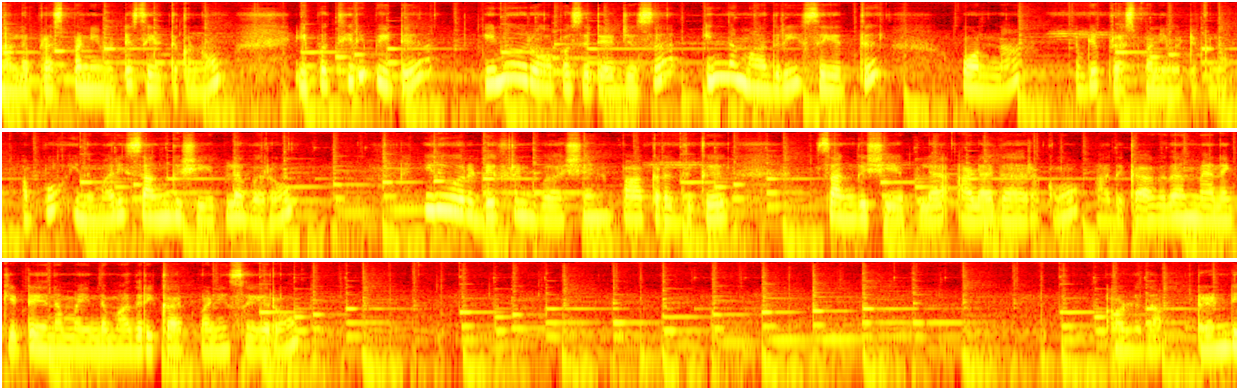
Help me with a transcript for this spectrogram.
நல்லா ப்ரெஸ் பண்ணி விட்டு சேர்த்துக்கணும். இப்போ திருப்பிட்டு இன்னொரு ஆப்போசிட் எட்ஜஸை இந்த மாதிரி சேர்த்து ஒன்றா இப்படி ப்ரெஸ் பண்ணி விட்டுக்கணும். அப்போது இந்த மாதிரி சங்கு ஷேப்பில் வரும். இது ஒரு டிஃப்ரெண்ட் வேர்ஷன் பார்க்குறதுக்கு சங்கு ஷேப்பில் அழகாக இருக்கும். அதுக்காக தான் மெனக்கிட்டு நம்ம இந்த மாதிரி கட் பண்ணி செய்கிறோம் அவ்வளோதான் ரெண்டு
